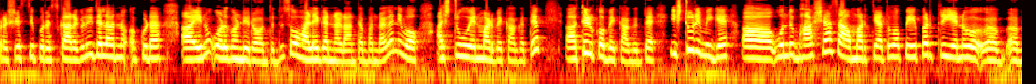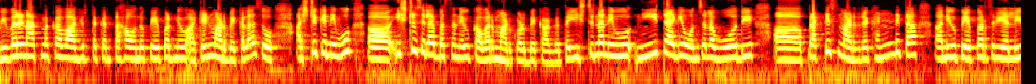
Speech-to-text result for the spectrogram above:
ಪ್ರಶಸ್ತಿ ಪುರಸ್ಕಾರಗಳು ಇದೆಲ್ಲವನ್ನು ಕೂಡ ಏನು ಒಳಗೊಂಡಿರುವಂಥದ್ದು. ಸೊ ಹಳೆಗನ್ನಡ ಅಂತ ಬಂದಾಗ ನೀವು ಅಷ್ಟು ಏನು ಮಾಡಬೇಕಾಗತ್ತೆ? ತಿಳ್ಕೊಬೇಕಾಗುತ್ತೆ. ಇಷ್ಟು ನಿಮಗೆ ಒಂದು ಭಾಷಾ ಸಾಮರ್ಥ್ಯ ಅಥವಾ ಪೇಪರ್ ತ್ರೀ ಏನು ವಿವರಣಾತ್ಮಕವಾಗಿರ್ತಕ್ಕಂತಹ ಒಂದು ಪೇಪರ್ ನೀವು ಅಟೆಂಡ್ ಮಾಡಬೇಕಲ್ಲ ಸೊ ಅಷ್ಟಕ್ಕೆ ನೀವು ಇಷ್ಟು ಸಿಲೆಬಸ್ನ ನೀವು ಕವರ್ ಮಾಡ್ಕೊಳ್ಬೇಕಾಗುತ್ತೆ. ಇಷ್ಟನ್ನ ನೀವು ನೀಟಾಗಿ ಒಂದ್ಸಲ ಓದಿ ಪ್ರಾಕ್ಟೀಸ್ ಮಾಡಿದ್ರೆ ಖಂಡಿತ ನೀವು ಪೇಪರ್ ತ್ರೀಯಲ್ಲಿ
